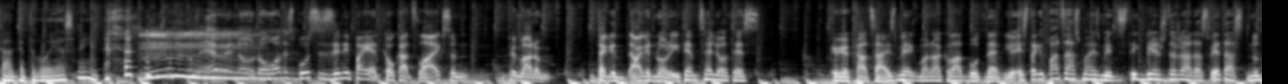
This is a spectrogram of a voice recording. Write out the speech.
Kā gatavojās viņa? Mm, no, no otras puses, zini, paiet kaut kāds laiks, un, piemēram, tagad agri no rītiem ceļoties. Ka kāds aizmiega manā klātbūtnē. Jo es tagad pats esmu aizmiegis tik bieži dažādās vietās, nu,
